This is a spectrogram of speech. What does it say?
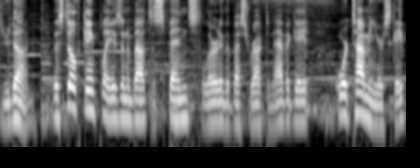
you're done. The stealth gameplay isn't about suspense, learning the best route to navigate, or timing your escape.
